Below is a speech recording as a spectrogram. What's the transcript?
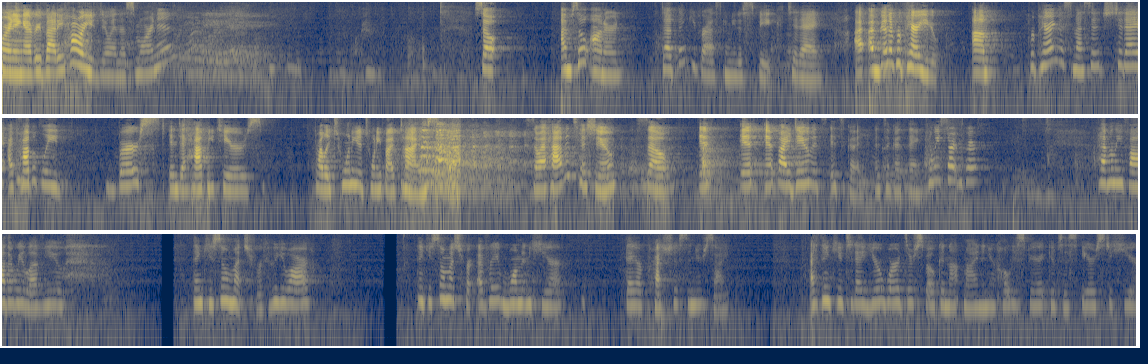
morning, everybody. How are you doing this morning? So, I'm so honored. Deb, thank you for asking me to speak today. I, am going to prepare you. Um, preparing this message today, I probably burst into happy tears probably 20 to 25 times. so I have a tissue. So if if if I do, it's it's good. It's a good thing. Can we start in prayer? Heavenly Father, we love you. Thank you so much for who you are. Thank you so much for every woman here. They are precious in your sight. I thank you today. Your words are spoken, not mine, and your Holy Spirit gives us ears to hear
